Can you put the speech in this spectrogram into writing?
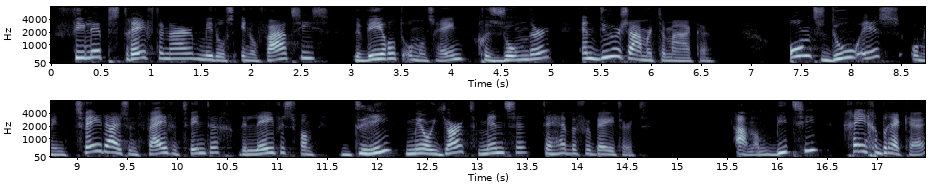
Philips streeft ernaar middels innovaties de wereld om ons heen gezonder en duurzamer te maken. Ons doel is om in 2025 de levens van 3 miljard mensen te hebben verbeterd. Aan ambitie geen gebrek, hè?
